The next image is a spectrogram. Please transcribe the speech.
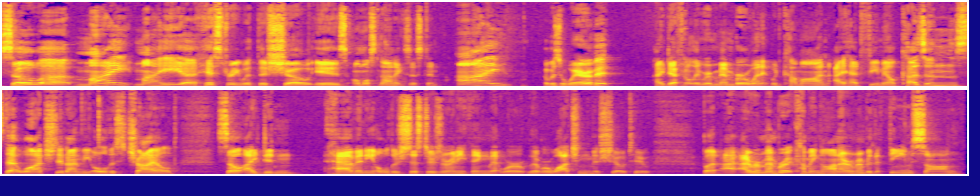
so uh, my my uh, history with this show is almost non-existent. I I was aware of it. I definitely remember when it would come on. I had female cousins that watched it. I'm the oldest child, so I didn't have any older sisters or anything that were that were watching this show too. But I, I remember it coming on. I remember the theme song.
